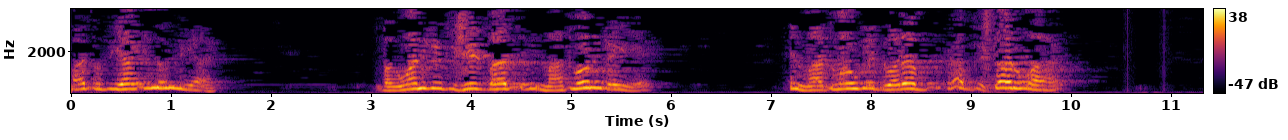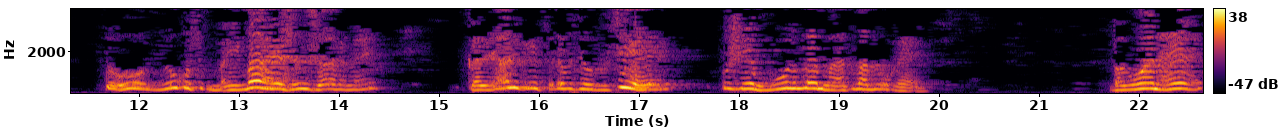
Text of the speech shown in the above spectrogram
महत्व दिया, इन्होंने लिया है। भगवान की विशेष बात महात्माओं ने कही है। इन महात्माओं के द्वारा बड़ा विस्तार हुआ है। तो जो कुछ महिमा है संसार में, कल्याण की तरफ़ जो रुचि है उसके मूल में महात्मा लोग है। भगवान है,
